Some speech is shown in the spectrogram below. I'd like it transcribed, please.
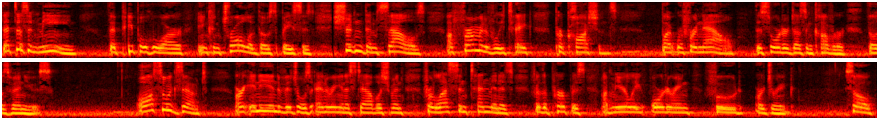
that doesn't mean that people who are in control of those spaces shouldn't themselves affirmatively take precautions. But for now, this order doesn't cover those venues. Also exempt are any individuals entering an establishment for less than 10 minutes for the purpose of merely ordering food or drink. So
